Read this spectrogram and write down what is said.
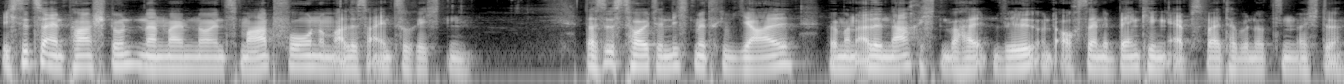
Ich sitze ein paar Stunden an meinem neuen Smartphone, um alles einzurichten. Das ist heute nicht mehr trivial, wenn man alle Nachrichten behalten will und auch seine Banking-Apps weiter benutzen möchte.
